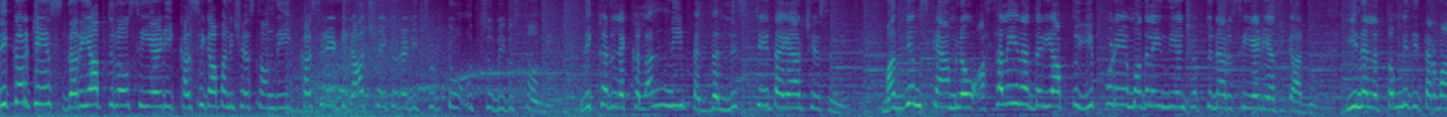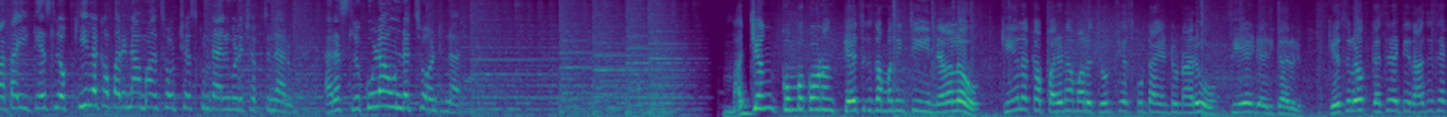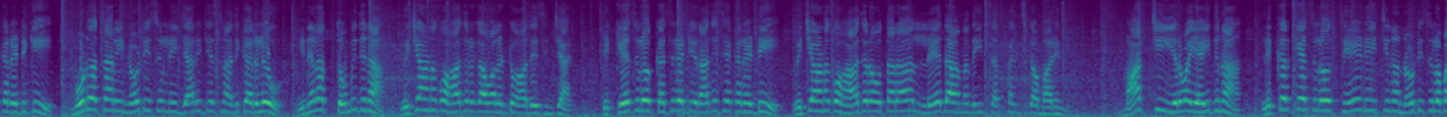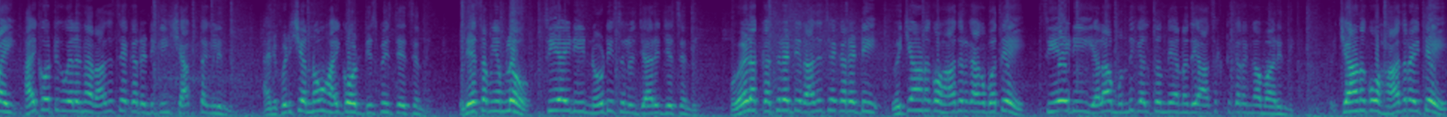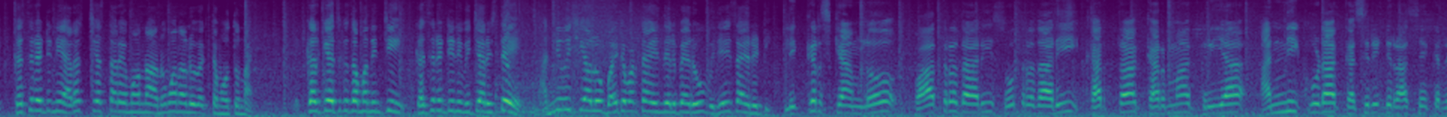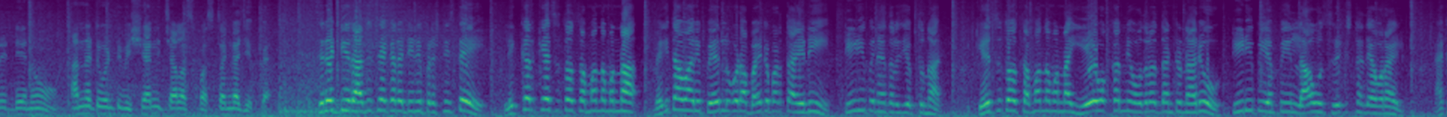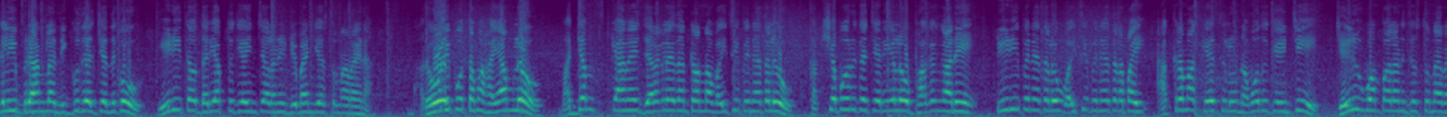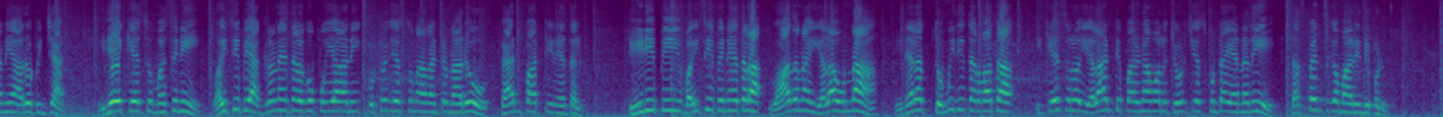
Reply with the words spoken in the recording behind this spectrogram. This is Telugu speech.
లిక్కర్ కేసు దర్యాప్తులో సిఐడి కసిగా పనిచేస్తోంది. కసిరెడ్డి రాజశేఖర్ రెడ్డి చుట్టూ ఉచ్చు బిగుస్తోంది. లిక్కర్ లెక్కలన్నీ పెద్ద లిస్టే తయారు చేసింది. మద్యం స్కామ్లో అసలైన దర్యాప్తు ఇప్పుడే మొదలైంది అని చెప్తున్నారు సిఐడి అధికారులు. ఈ నెల తొమ్మిది తర్వాత ఈ కేసులో కీలక పరిణామాలు చోటు చేసుకుంటాయని కూడా చెప్తున్నారు. అరెస్టులు కూడా ఉండొచ్చు అంటున్నారు. మద్యం కుంభకోణం కేసుకు సంబంధించి ఈ నెలలో కీలక పరిణామాలు చోటు చేసుకుంటాయంటున్నారు సిఐడి అధికారులు. కేసులో కసిరెడ్డి రాజశేఖర రెడ్డికి మూడోసారి నోటీసుల్ని జారీ చేసిన అధికారులు ఈ నెల తొమ్మిదిన విచారణకు హాజరు కావాలంటూ ఆదేశించారు. ఈ కేసులో కసిరెడ్డి రాజశేఖర రెడ్డి విచారణకు హాజరవుతారా లేదా అన్నది సస్పెన్స్గా మారింది. మార్చి ఇరవై ఐదున లిక్కర్ కేసులో సిఐడి ఇచ్చిన నోటీసులపై హైకోర్టుకు వెళ్ళిన రాజశేఖర రెడ్డికి షాక్ తగిలింది. ఆయన పిటిషన్ను హైకోర్టు డిస్మిస్ చేసింది. ఇదే సమయంలో సిఐడి నోటీసులు జారీ చేసింది. ఒకవేళ కసిరెడ్డి రాజశేఖర రెడ్డి విచారణకు హాజరు కాకపోతే సిఐడి ఎలా ముందుకెళ్తుంది అన్నది ఆసక్తికరంగా మారింది. విచారణకు హాజరైతే కసిరెడ్డిని అరెస్ట్ చేస్తారేమో అన్న అనుమానాలు వ్యక్తమవుతున్నాయి. లిక్కర్ కేసుకు సంబంధించి కసిరెడ్డిని విచారిస్తే అన్ని విషయాలు బయటపడతాయని తెలిపారు విజయసాయిరెడ్డి లిక్కర్ స్కామ్లో పాత్రధారి సూత్రధారి కర్త కర్మ క్రియ అన్నీ కూడా కసిరెడ్డి రాజశేఖర్ రెడ్డేను అన్నటువంటి విషయాన్ని చాలా స్పష్టంగా చెప్పారు. కసిరెడ్డి రాజశేఖర రెడ్డిని ప్రశ్నిస్తే లిక్కర్ కేసుతో సంబంధం ఉన్న మిగతా వారి పేర్లు కూడా బయటపడతాయని టీడీపీ నేతలు చెబుతున్నారు ఈ కేసుతో సంబంధం ఉన్న ఏ ఒక్కరిని వదలొద్దంటున్నారు టీడీపీ ఎంపీ లావు శ్రీకృష్ణదేవరాయలు. నకిలీ బ్రాండ్ల నిగ్గు తేల్చేందుకు ఈడీతో దర్యాప్తు చేయించాలని డిమాండ్ చేస్తున్నారు ఆయన. మరోవైపు తమ హయాంలో మద్యం స్కామే జరగలేదంటున్న వైసీపీ నేతలు కక్షపూరిత చర్యలో భాగంగానే టీడీపీ నేతలు వైసీపీ నేతలపై అక్రమ కేసులు నమోదు చేయించి జైలుకు పంపాలని చూస్తున్నారని ఆరోపించారు. ఇదే కేసు మసిని వైసీపీ అగ్రనేతలకు పోయాలని కుట్ర చేస్తున్నారంటున్నారు ఫ్యాన్ పార్టీ నేతలు. టీడీపీ వైసీపీ నేతల వాదన ఎలా ఉన్నా ఈ నెల తొమ్మిది తర్వాత ఈ కేసులో ఎలాంటి పరిణామాలు చోటు చేసుకుంటాయన్నది సస్పెన్స్గా మారింది ఇప్పుడు.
